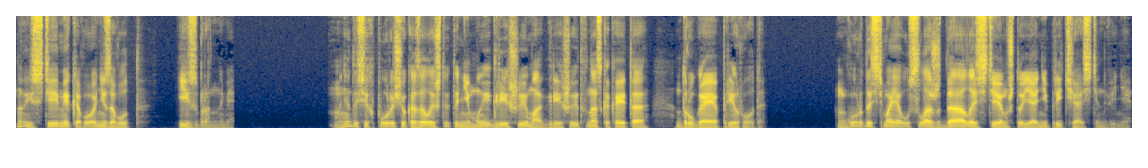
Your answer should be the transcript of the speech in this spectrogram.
но и с теми, кого они зовут избранными. Мне до сих пор еще казалось, что это не мы грешим, а грешит в нас какая-то другая природа. Гордость моя услаждалась тем, что я не причастен вине.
